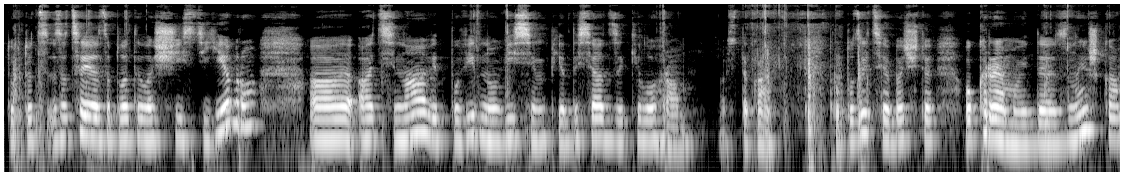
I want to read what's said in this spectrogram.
Тобто за це я заплатила 6 євро, а, ціна, відповідно, 8,50 за кілограм. Ось така пропозиція, бачите, окремо йде знижка.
